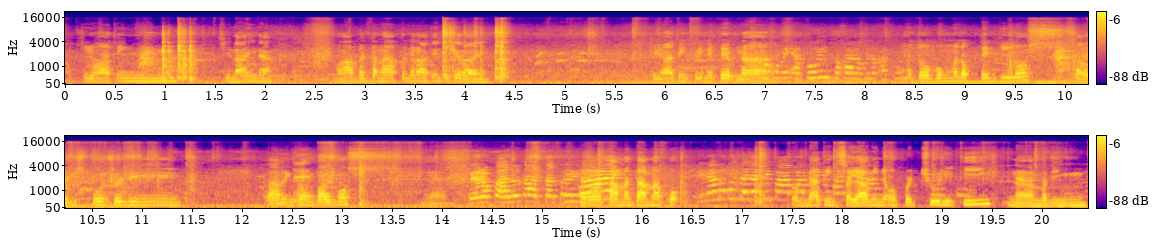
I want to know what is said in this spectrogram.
Ito yung ating sinain na. Mga bandang hapon na natin ito tirahin. Ito yung ating prepare na adobong manok 10 kilos. Saka yung sponsor ni Paring Pang Balmos. Yan. Pero paano na, tatoy? Pero tama-tama po. Huwag natin sayangin yung opportunity na maging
